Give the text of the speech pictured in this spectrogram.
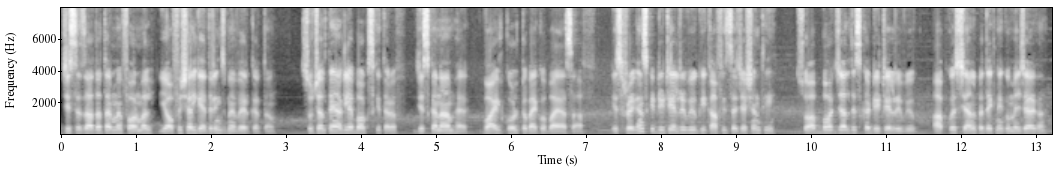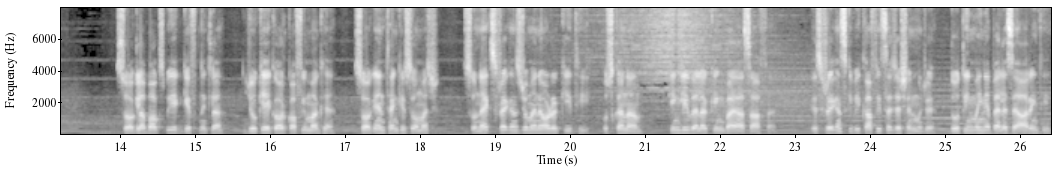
जिससे ज़्यादातर मैं फॉर्मल या ऑफिशियल गैदरिंग्स में वेयर करता हूँ। सो चलते हैं अगले बॉक्स की तरफ़, जिसका नाम है wild cold tobacco by Asaf इस फ्रेग्रेंस की डिटेल रिव्यू की काफ़ी सजेशन थी। सो अब बहुत जल्द इसका डिटेल रिव्यू आपको इस चैनल पर देखने को मिल जाएगा। सो अगला बॉक्स भी एक गिफ्ट निकला, जो कि एक और कॉफ़ी मग है। So again thank you so much so next fragrance जो मैंने ऑर्डर की थी, उसका नाम Kingly Valour King by Asaf है। इस फ्रेग्रेंस की भी काफ़ी सजेशन मुझे दो तीन महीने पहले से आ रही थी।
